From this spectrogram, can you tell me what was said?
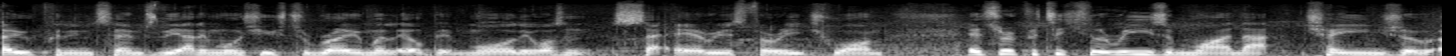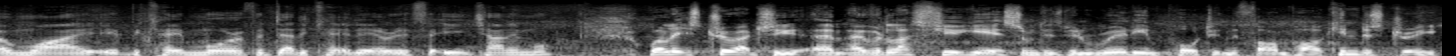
open in terms of the animals used to roam a little bit more. There wasn't set areas for each one. Is there a particular reason why that changed and why it became more of a dedicated area for each animal? Well, it's true actually. Um, over the last few years, something that's been really important in the farm park industry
